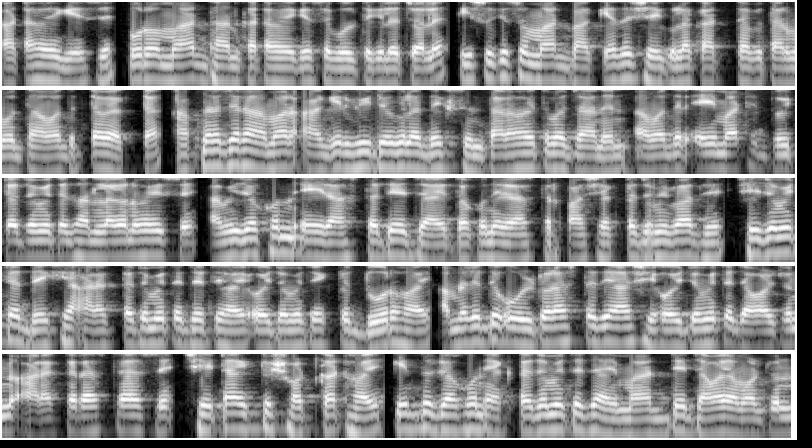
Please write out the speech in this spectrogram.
কাটা হয়ে গেছে পুরো মাঠ ধান কাটা হয়ে গেছে বলতে গেলে চলে। কিছু কিছু মাঠ বাকি আছে, সেইগুলা কাটতে হবে, তার মধ্যে আমাদেরটাও একটা। আপনারা যারা আমার আগের ভিডিওগুলো দেখছেন, তারা হয়তো বা জানেন, আমাদের এই মাঠে দুইটা জমিতে ধান লাগানো হয়েছে। আমি যখন এই রাস্তা দিয়ে যাই, তখন এই রাস্তার পাশে একটা জমি বাঁধে। সেই জমিটা দেখে আর একটা জমিতে যেতে হয়, ওই জমিতে একটু দূর হয়। আমরা যদি উল্টো রাস্তা দিয়ে আসি, ওই জমিতে যাওয়ার জন্য আর একটা রাস্তা আছে। সেটা একটু শর্টকাট হয়, কিন্তু যখন একটা জমিতে যাই, মাঠ দিয়ে যাওয়াই আমার জন্য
